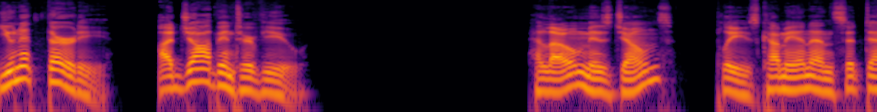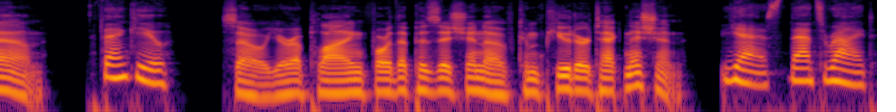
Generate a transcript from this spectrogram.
Unit 30, a job interview. Hello, Ms. Jones. Please come in and sit down. Thank you. So, you're applying for the position of computer technician. Yes, that's right.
